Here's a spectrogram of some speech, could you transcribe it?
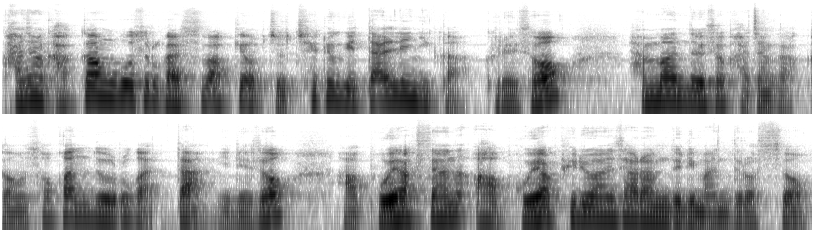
가장 가까운 곳으로 갈 수밖에 없죠. 체력이 딸리니까. 그래서 한반도에서 가장 가까운 서간도로 갔다. 이래서 아 보약사는 아 보약 필요한 사람들이 만들었어.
